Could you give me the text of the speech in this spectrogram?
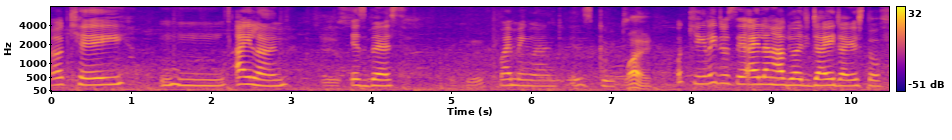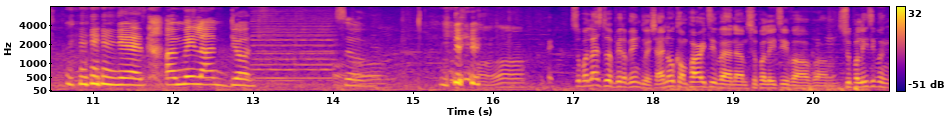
Okay. Mm, island is best. Why mainland is good? Why? Okay, let's just say island have the, all the jaye jaye stuff. yes, and mainland don't. So. So, but let's do a bit of English. I know comparative and um, superlative of um, superlative and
